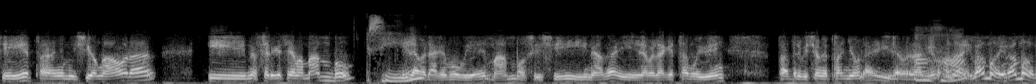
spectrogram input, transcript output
sí, está en emisión ahora. Y una serie que se llama Mambo. Sí. Y la verdad que muy bien, Mambo, sí, sí, y nada, y la verdad que está muy bien para televisión española y la verdad que Ajá. bueno, ahí vamos, ahí vamos.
